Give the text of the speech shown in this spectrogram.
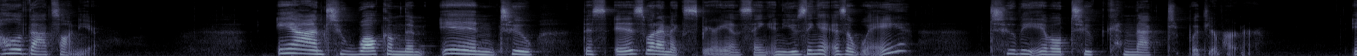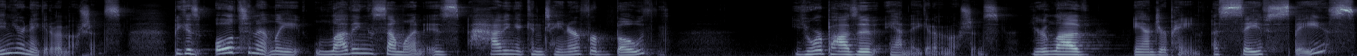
All of that's on you. And to welcome them in to this is what I'm experiencing and using it as a way to be able to connect with your partner in your negative emotions because ultimately, loving someone is having a container for both your positive and negative emotions, your love and your pain, a safe space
